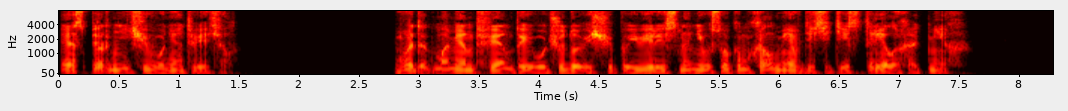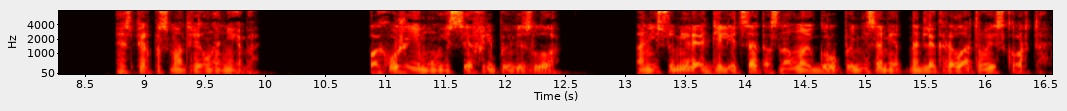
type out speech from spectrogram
Эспер ничего не ответил. В этот момент Фент и его чудовище появились на невысоком холме в десяти стрелах от них. Эспер посмотрел на небо. Похоже, ему и Сефри повезло. Они сумели отделиться от основной группы незаметно для крылатого эскорта.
